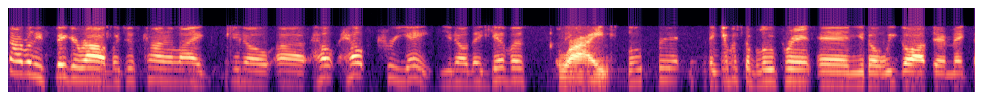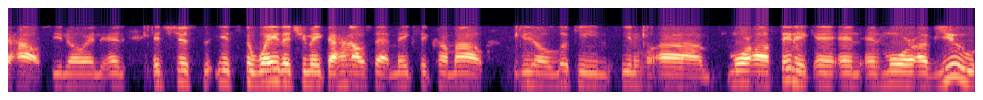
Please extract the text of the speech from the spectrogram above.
not really figure out, but just kind of like you know uh, help help create. You know, they give us right blueprint. They give us the blueprint, and you know we go out there and make the house. You know, and and it's just it's the way that you make the house that makes it come out. You know, looking you know uh, more authentic and, and and more of you,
